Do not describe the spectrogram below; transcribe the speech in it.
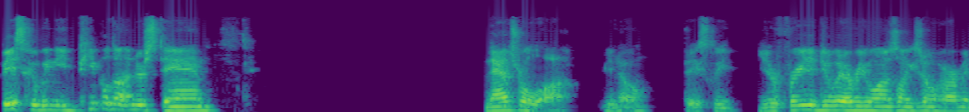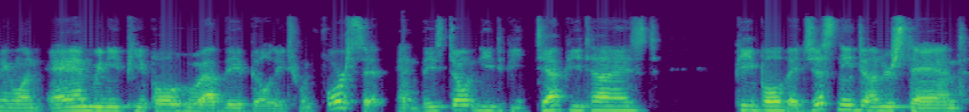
basically we need people to understand natural law. You know, basically you're free to do whatever you want as long as you don't harm anyone and we need people who have the ability to enforce it. And these don't need to be deputized people. They just need to understand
